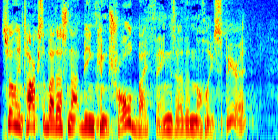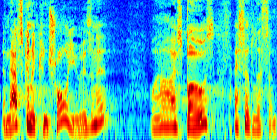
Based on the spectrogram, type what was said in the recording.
It certainly talks about us not being controlled by things other than the Holy Spirit. And that's going to control you, isn't it? Well, I suppose. I said, listen,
